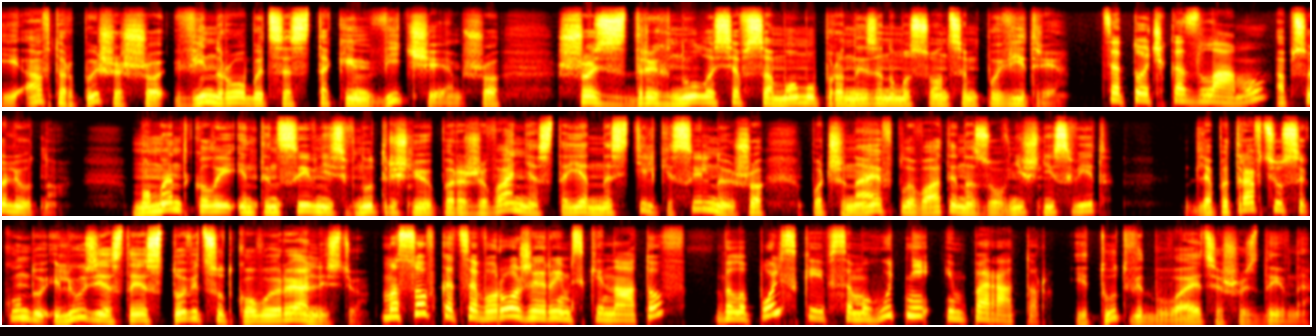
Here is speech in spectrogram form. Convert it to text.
І автор пише, що він робить це з таким відчаєм, що щось здригнулося в самому пронизаному сонцем повітрі. Це точка зламу. Абсолютно. Момент, коли інтенсивність внутрішнього переживання стає настільки сильною, що починає впливати на зовнішній світ. Для Петра в цю секунду ілюзія стає 100% реальністю. Масовка – це ворожий римський натовп, Белопольський – всемогутній імператор. І тут відбувається щось дивне.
